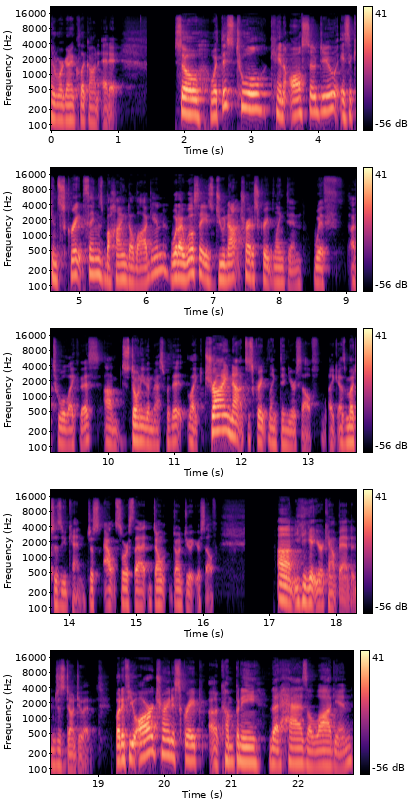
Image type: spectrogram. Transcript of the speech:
and we're going to click on edit. So what this tool can also do is it can scrape things behind a login. What I will say is do not try to scrape LinkedIn with a tool like this. Um, just don't even mess with it. Like try not to scrape LinkedIn yourself, like as much as you can. Just outsource that. Don't don't do it yourself. Um, you can get your account banned and just don't do it. But if you are trying to scrape a company that has a login,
